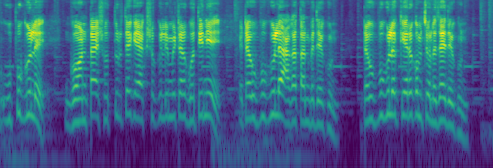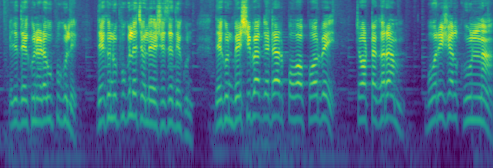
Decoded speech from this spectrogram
উপকূলে ঘন্টায় সত্তর থেকে একশো কিলোমিটার গতি নিয়ে এটা উপকূলে আঘাত আনবে, দেখুন। এটা উপকূলে কীরকম চলে যায়, দেখুন। এই যে দেখুন এটা উপকূলে। দেখুন, উপকূলে চলে এসেছে, দেখুন। দেখুন, বেশিরভাগ এটার প্রভাব পড়বে চট্টগ্রাম, বরিশাল, খুলনা।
